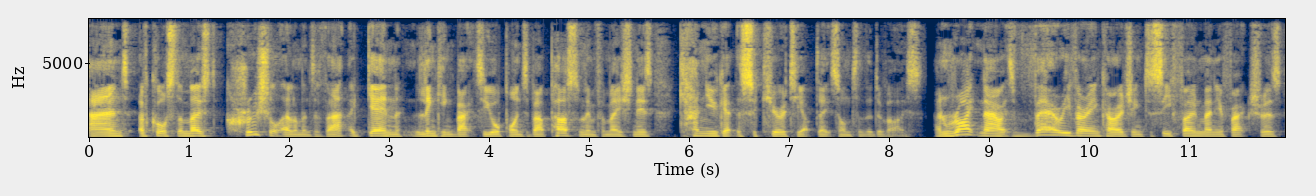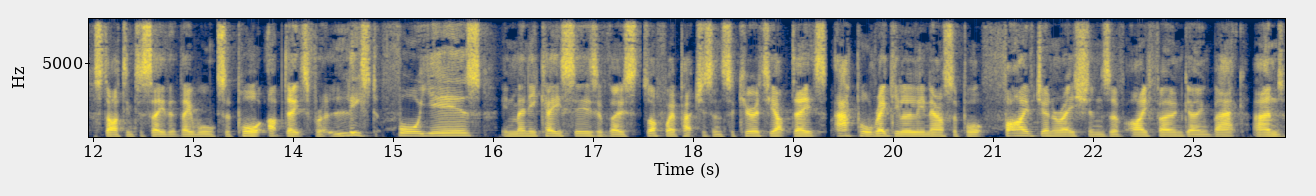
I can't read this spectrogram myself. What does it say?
And of course, the most crucial element of that, again, linking back to your point about personal information, is can you get the security updates onto the device? And right now, it's very, very encouraging to see phone manufacturers starting to say that they will support updates for at least four years in many cases of those software patches and security updates. Apple regularly now support five generations of iPhone going back. And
